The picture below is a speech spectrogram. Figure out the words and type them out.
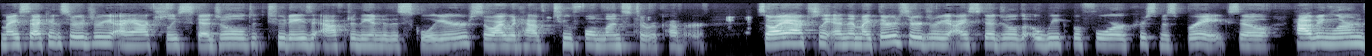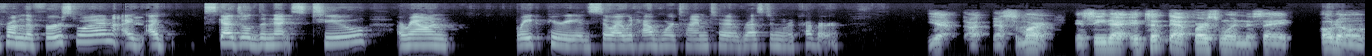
my second surgery, I actually scheduled two days after the end of the school year, so I would have two full months to recover. So I actually, and then my third surgery, I scheduled a week before Christmas break. So having learned from the first one, I, I scheduled the next two around break periods so I would have more time to rest and recover. Yeah, that's smart. And see that it took that first one to say, hold on,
